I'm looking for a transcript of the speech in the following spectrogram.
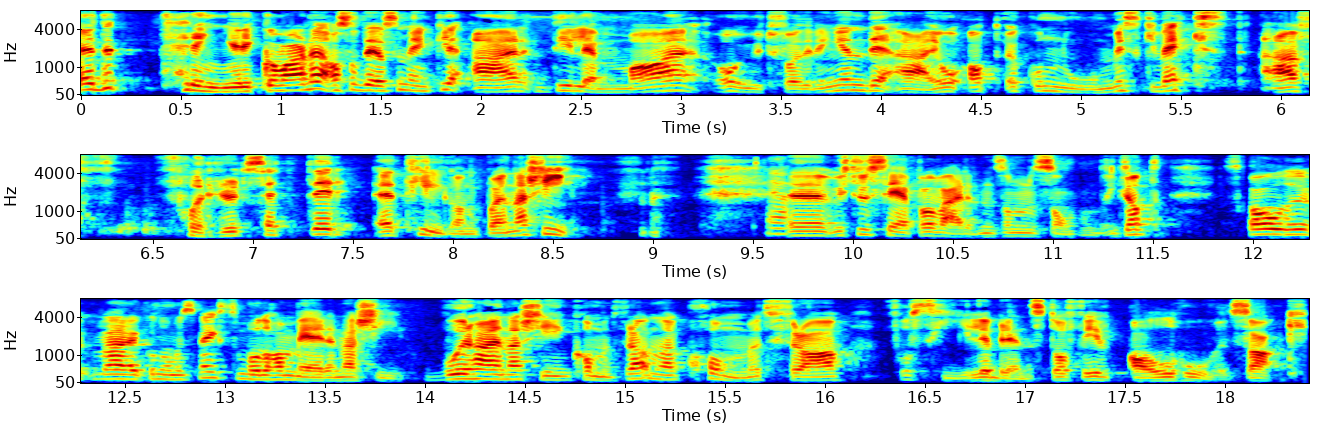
Eh, det trenger ikke å være det. Altså det som egentlig er dilemmaet og utfordringen, det er jo at økonomisk vekst er, forutsetter eh, tilgang på energi. Ja. Eh, hvis du ser på verden som sånn. Skal det være økonomisk vekst, så må du ha mer energi. Hvor har energien kommet fra? Den har kommet fra fossile brennstoff i all hovedsak.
